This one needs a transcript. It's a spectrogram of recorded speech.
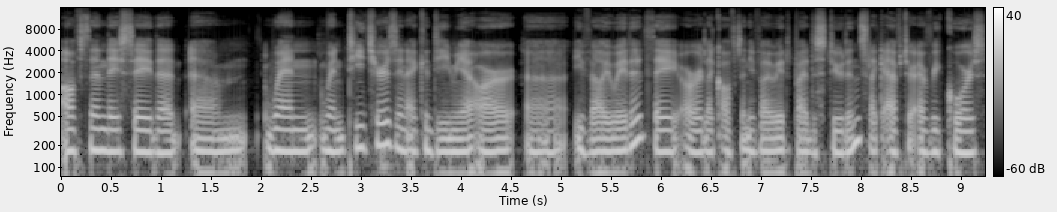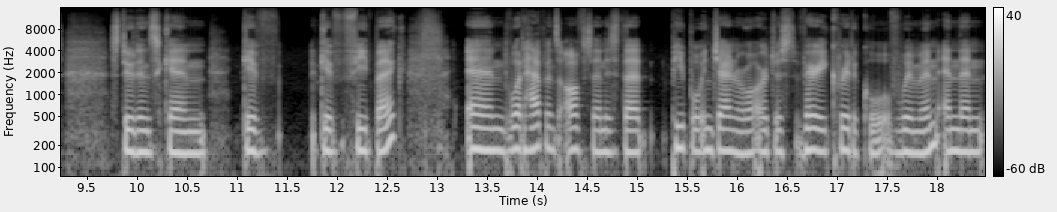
often they say that um, when when teachers in academia are uh, evaluated, they are like often evaluated by the students. Like after every course, students can give give feedback. And what happens often is that people in general are just very critical of women and then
